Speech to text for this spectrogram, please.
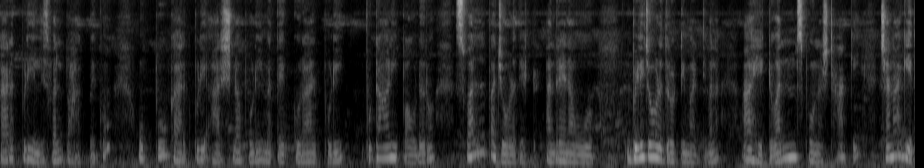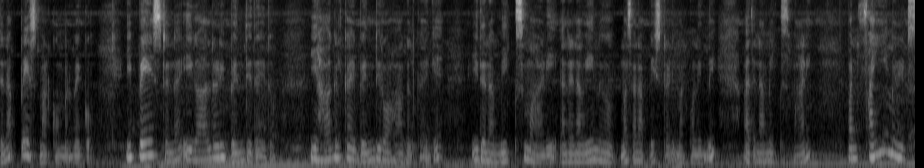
ಖಾರದ ಪುಡಿ ಇಲ್ಲಿ ಸ್ವಲ್ಪ ಹಾಕಬೇಕು. ಉಪ್ಪು, ಖಾರದ ಪುಡಿ ಅರಿಶಿನ ಪುಡಿ ಮತ್ತು ಗುರಾಳ್ ಪುಡಿ, ಪುಟಾಣಿ ಪೌಡರು, ಸ್ವಲ್ಪ ಜೋಳದ ಹಿಟ್ಟು. ಅಂದರೆ ನಾವು ಬಿಳಿ ಜೋಳದ ರೊಟ್ಟಿ ಮಾಡ್ತೀವಲ್ಲ, ಆ ಹಿಟ್ಟು ಒಂದು ಸ್ಪೂನಷ್ಟು ಹಾಕಿ ಚೆನ್ನಾಗಿ ಇದನ್ನು ಪೇಸ್ಟ್ ಮಾಡ್ಕೊಂಬಿಡಬೇಕು ಈ ಪೇಸ್ಟನ್ನು ಈಗ ಆಲ್ರೆಡಿ ಬೆಂದಿದೆ ಇದು. ಈ ಹಾಗಲಕಾಯಿ ಬೆಂದಿರೋ ಹಾಗಲಕಾಯಿಗೆ ಇದನ್ನು ಮಿಕ್ಸ್ ಮಾಡಿ, ಅಂದರೆ ನಾವೇನು ಮಸಾಲ ಪೇಸ್ಟ್ ರೆಡಿ ಮಾಡ್ಕೊಂಡಿದ್ವಿ, ಅದನ್ನು ಮಿಕ್ಸ್ ಮಾಡಿ ಒಂದು five minutes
